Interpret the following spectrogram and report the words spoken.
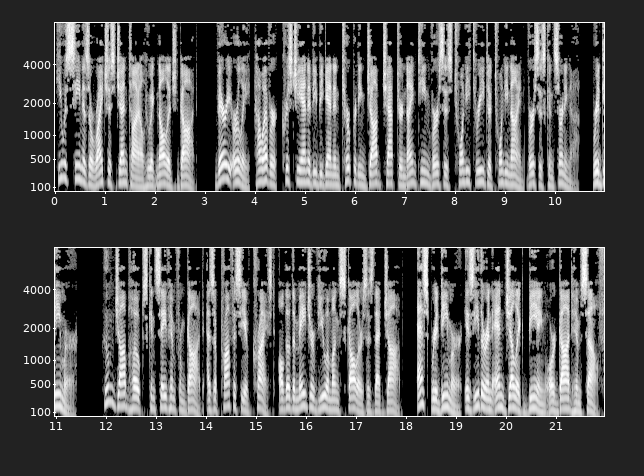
He was seen as a righteous Gentile who acknowledged God. Very early, however, Christianity began interpreting Job chapter 19 verses 23 to 29 verses concerning a Redeemer, whom Job hopes can save him from God as a prophecy of Christ, although the major view among scholars is that Job's Redeemer is either an angelic being or God himself.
